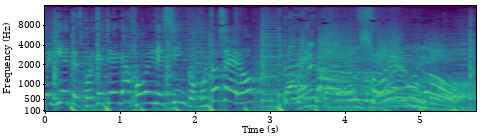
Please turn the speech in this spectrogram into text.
Pendientes porque llega Jóvenes 5.0 Conectados por el Mundo.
